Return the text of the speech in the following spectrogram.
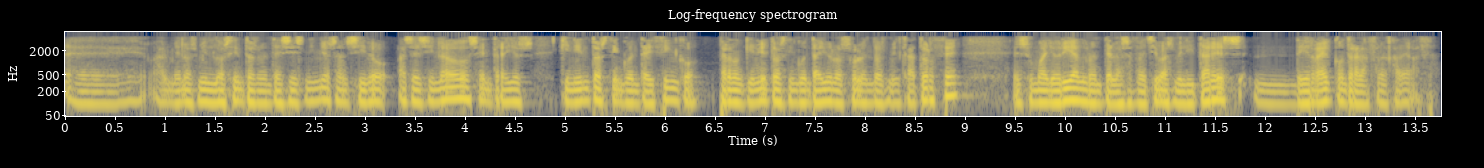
eh, al menos 1.296 niños han sido asesinados, entre ellos 555, perdón, 551 solo en 2014, en su mayoría durante las ofensivas militares de Israel contra la Franja de Gaza.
